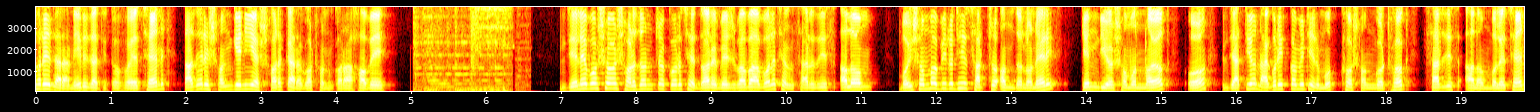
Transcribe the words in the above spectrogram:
ধরে যারা নির্যাতিত হয়েছেন, তাদের সঙ্গে নিয়ে সরকার গঠন করা হবে। জেলে বসেও ষড়যন্ত্র করছে দরবেশ বাবা বলেছেন সার্জিস আলম। বৈষম্য বিরোধী ছাত্র আন্দোলনের কেন্দ্রীয় সমন্বয়ক ও জাতীয় নাগরিক কমিটির মুখ্য সংগঠক সার্জিস আলম বলেছেন,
